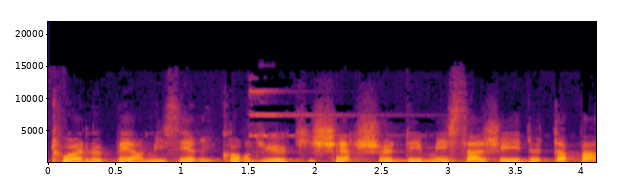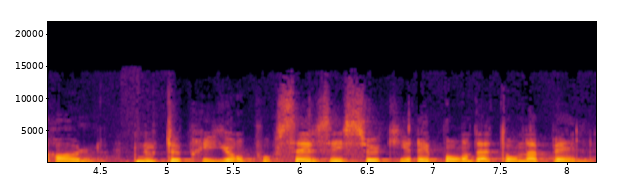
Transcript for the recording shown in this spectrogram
toi le Père miséricordieux qui cherche des messagers de ta parole, nous te prions pour celles et ceux qui répondent à ton appel,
